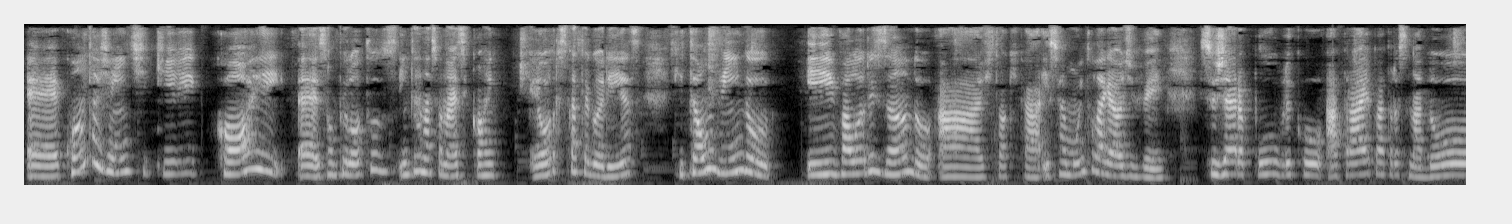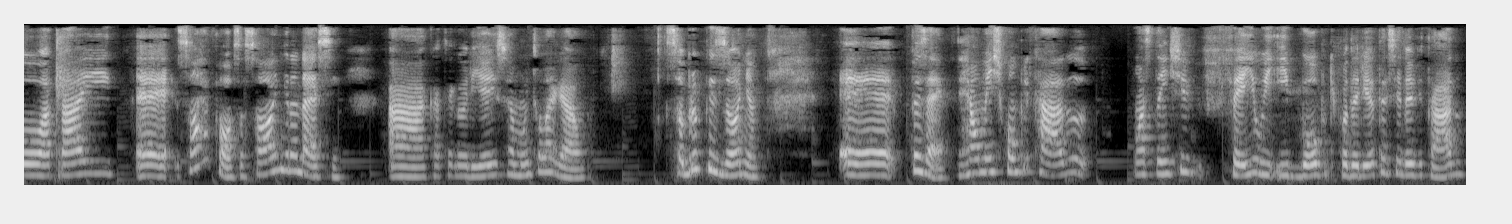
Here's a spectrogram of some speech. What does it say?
É, quanta gente que corre, é, são pilotos internacionais que correm em outras categorias, que estão vindo e valorizando a Stock Car. Isso é muito legal de ver. Isso gera público, atrai patrocinador, atrai. É, só reforça, só engrandece a categoria. Isso é muito legal. Sobre o Pisonia, é, pois é, realmente complicado um acidente feio e, e bobo que poderia ter sido evitado.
